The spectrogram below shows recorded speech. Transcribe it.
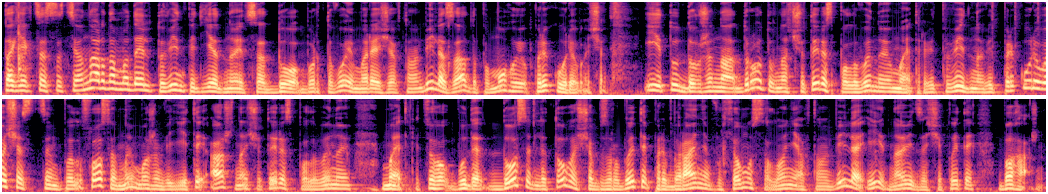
Так як це стаціонарна модель, то він під'єднується до бортової мережі автомобіля за допомогою прикурювача. І тут довжина дроту в нас 4,5 метри. Відповідно від прикурювача з цим пилососом ми можемо відійти аж на 4,5 метри. Цього буде досить для того, щоб зробити прибирання в усьому салоні автомобіля і навіть зачепити багажник.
